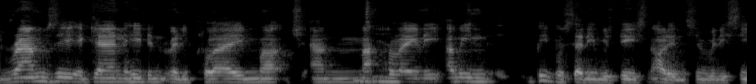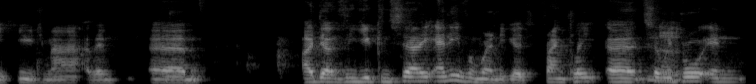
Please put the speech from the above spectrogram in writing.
Ramsey, again, he didn't really play much. And McElhaney, I mean, people said he was decent. I didn't really see a huge amount out of him. Um, I don't think you can say any of them were any good, frankly. Uh, so no. we brought in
